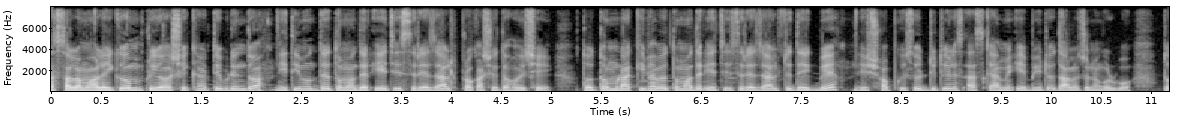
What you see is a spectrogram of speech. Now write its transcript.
আসসালামু আলাইকুম, প্রিয় শিক্ষার্থীবৃন্দ। ইতিমধ্যে তোমাদের এইচএসসি রেজাল্ট প্রকাশিত হয়েছে। তো তোমরা কীভাবে তোমাদের এইচএসসি রেজাল্ট দেখবে, এই সব কিছুর ডিটেলস আজকে আমি এই ভিডিওতে আলোচনা করব। তো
